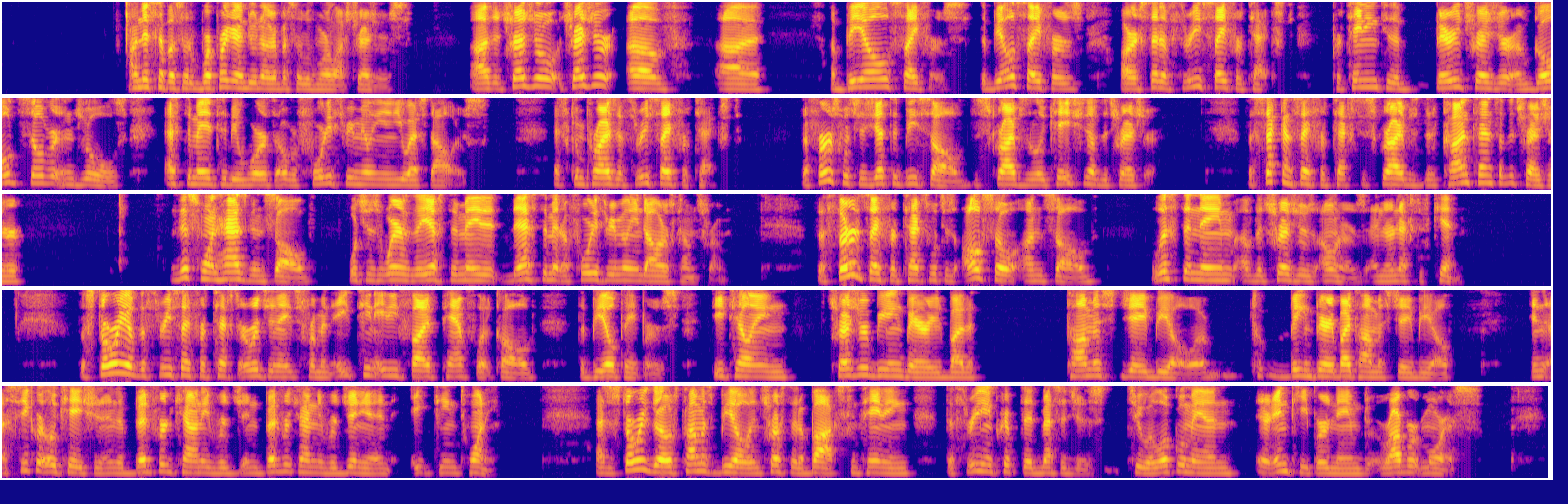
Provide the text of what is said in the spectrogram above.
on this episode, we're probably going to do another episode with more lost treasures. Uh, is a treasure treasure of uh, Beale ciphers. The Beale ciphers are a set of three cipher texts pertaining to the buried treasure of gold, silver, and jewels, estimated to be worth over 43 million U.S. dollars. It's comprised of three cipher texts. The first, which is yet to be solved, describes the location of the treasure. The second cipher text describes the contents of the treasure. This one has been solved, which is where the estimated the estimate of $43 million comes from. The third ciphertext, which is also unsolved, lists the name of the treasure's owners and their next of kin. The story of the three cipher ciphertext originates from an 1885 pamphlet called The Beale Papers, detailing treasure being buried by the Thomas J. Beale, or being buried by Thomas J. Beale in a secret location in Bedford County, Bedford County, Virginia in 1820. As the story goes, Thomas Beale entrusted a box containing the three encrypted messages to a local man or innkeeper named Robert Morris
